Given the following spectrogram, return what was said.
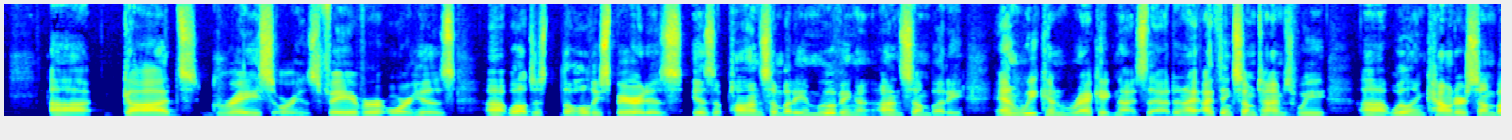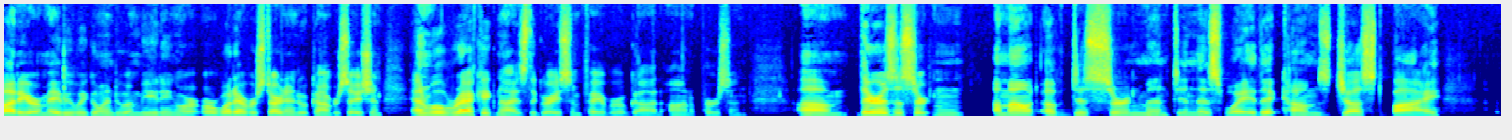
uh, God's grace or His favor or His uh, well, just the Holy Spirit is is upon somebody and moving on somebody, and we can recognize that. And I, I think sometimes we uh, we'll encounter somebody, or maybe we go into a meeting or, or whatever, start into a conversation, and we'll recognize the grace and favor of God on a person. Um, there is a certain amount of discernment in this way that comes just by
